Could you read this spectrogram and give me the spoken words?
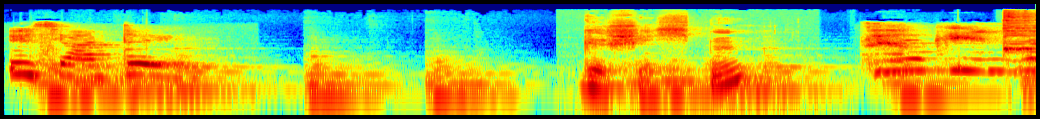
Ist ja ein Ding. Geschichten Für Kinder.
